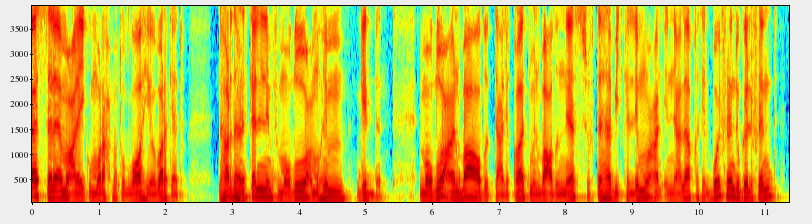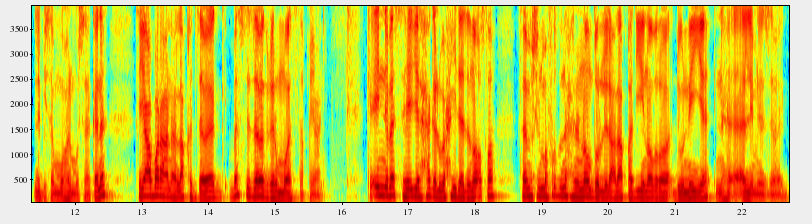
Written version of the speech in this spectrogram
السلام عليكم ورحمة الله وبركاته. النهاردة هنتكلم في موضوع مهم جدا. الموضوع عن بعض التعليقات من بعض الناس شفتها بيتكلموا عن إن علاقة ال boyfriend و girlfriend اللي بيسموها المساكنة هي عبارة عن علاقة زواج بس زواج غير موثق يعني. كأن بس هي دي الحاجة الوحيدة اللي ناقصة فمش المفروض إن إحنا ننظر للعلاقة دي نظرة دونية إنها أقل من الزواج.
